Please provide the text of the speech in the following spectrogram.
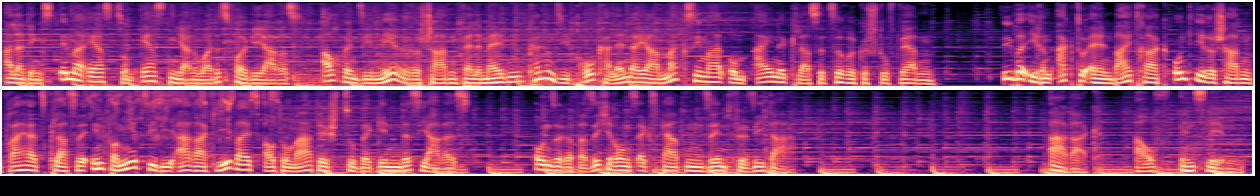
allerdings immer erst zum 1. Januar des Folgejahres. Auch wenn Sie mehrere Schadenfälle melden, können Sie pro Kalenderjahr maximal um eine Klasse zurückgestuft werden. Über Ihren aktuellen Beitrag und Ihre Schadenfreiheitsklasse informiert Sie die ARAG jeweils automatisch zu Beginn des Jahres. Unsere Versicherungsexperten sind für Sie da. ARAG. Auf ins Leben.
